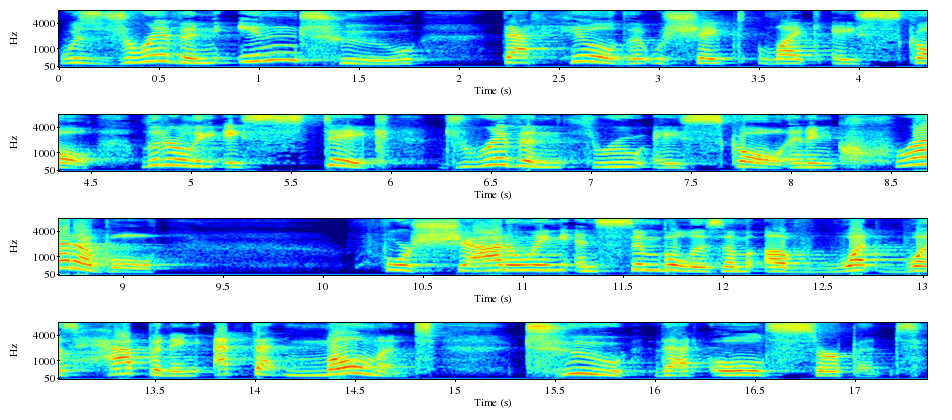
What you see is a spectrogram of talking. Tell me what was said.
was driven into that hill that was shaped like a skull, literally a stake driven through a skull, an incredible foreshadowing and symbolism of what was happening at that moment to that old serpent.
